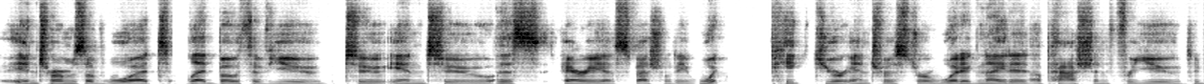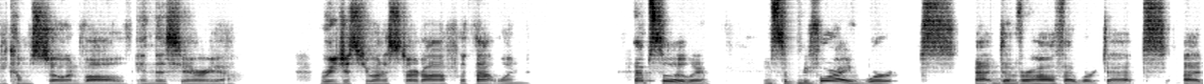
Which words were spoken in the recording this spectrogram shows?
in terms of what led both of you to into this area of specialty what piqued your interest or what ignited a passion for you to become so involved in this area? Regis you want to start off with that one? Absolutely. So before i worked at denver health i worked at a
